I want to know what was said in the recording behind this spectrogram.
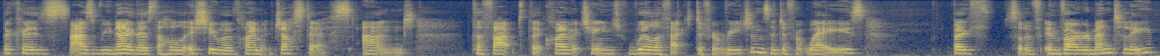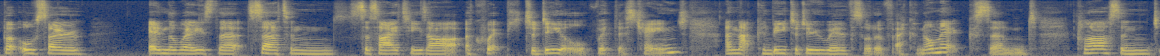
Because as we know, there's the whole issue of climate justice and the fact that climate change will affect different regions in different ways, both sort of environmentally, but also in the ways that certain societies are equipped to deal with this change. And that can be to do with sort of economics and class and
